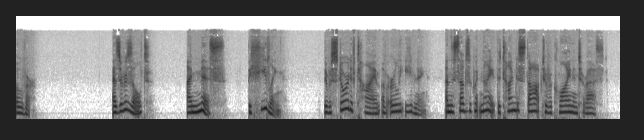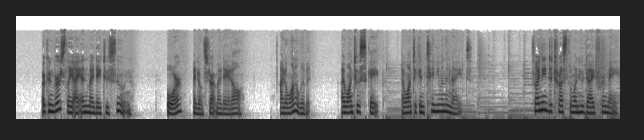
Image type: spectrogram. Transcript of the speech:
over. As a result, I miss the healing, the restorative time of early evening and the subsequent night, the time to stop, to recline, and to rest. Or conversely, I end my day too soon. Or I don't start my day at all. I don't want to live it. I want to escape. I want to continue in the night. So I need to trust the one who died for me.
